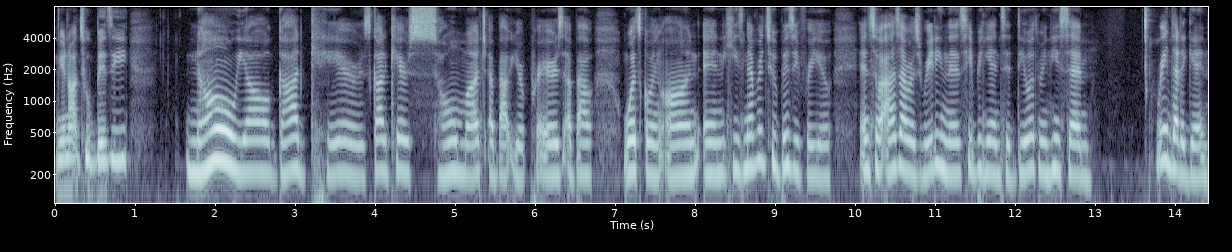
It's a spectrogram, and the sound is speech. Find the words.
you're not too busy no, y'all, God cares. God cares so much about your prayers, about what's going on, and He's never too busy for you. And so, as I was reading this, He began to deal with me, and He said, Read that again.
